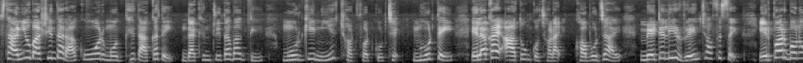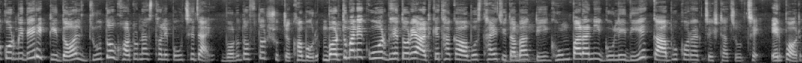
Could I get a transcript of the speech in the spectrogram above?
স্থানীয় বাসিন্দারা কুয়োর মধ্যে তাকাতেই দেখেন চিতাবাঘটি মুরগি নিয়ে ছটফট করছে। মুহূর্তেই এলাকায় আতঙ্ক ছড়ায়। খবর যায় মেটালি রেঞ্জ অফিসে। এরপর বনকর্মীদের একটি দল দ্রুত ঘটনাস্থলে পৌঁছে যায়। বন দফতর সূত্রে খবর, বর্তমানে কুয়োর ভেতরে আটকে থাকা অবস্থায় চিতাবাঘটি ঘুমপাড়ানি গুলি দিয়ে কাবু করার চেষ্টা চলছে। এরপর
